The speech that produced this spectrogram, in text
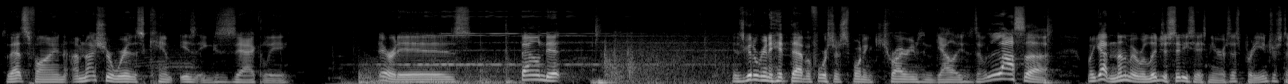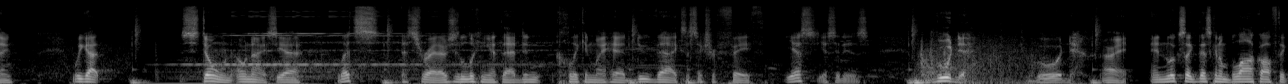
So that's fine. I'm not sure where this camp is exactly. There it is. Found it. It's good we're going to hit that before we start spawning triremes and galleys and stuff. Lhasa! We got my religious city-states near us. That's pretty interesting. We got Stone. Oh, nice. Yeah. Let's... That's right. I was just looking at that. Didn't click in my head. Do that because it's extra faith. Yes? Yes, it is. Good. Good. All right. And looks like that's going to block off the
